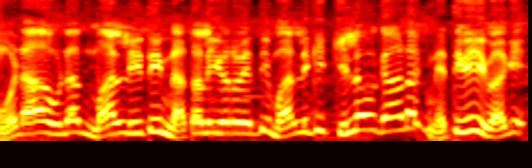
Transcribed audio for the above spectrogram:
මොනා උනත් මල්ලි ඉතින් නටලිවර වෙදදි මල්ලිකි කිලෝ ගානක් නැතිවෙයි වගේ.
